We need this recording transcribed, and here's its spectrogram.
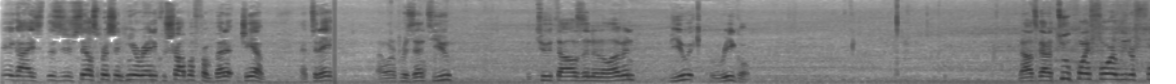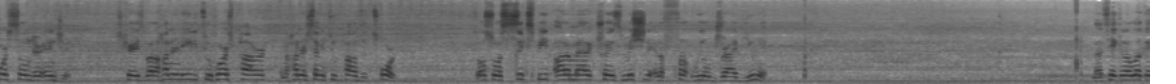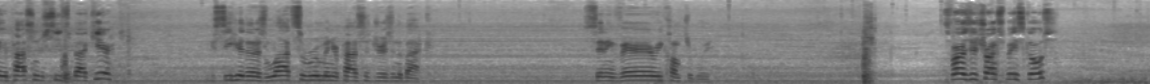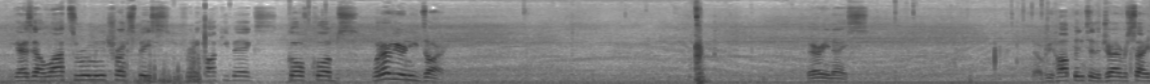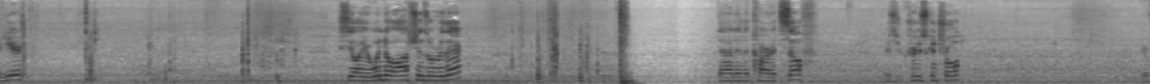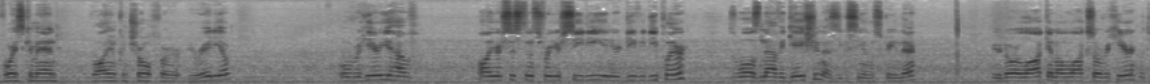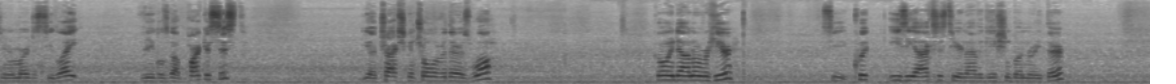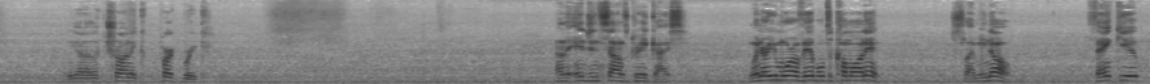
Hey guys, this is your salesperson here, Randy Khushaba from Bennett GM. And today, I want to present to you the 2011 Buick Regal. Now it's got a 2.4 liter four cylinder engine, which carries about 182 horsepower and 172 pounds of torque. It's also a six speed automatic transmission and a front wheel drive unit. Now taking a look at your passenger seats back here, you can see here that there's lots of room in your passengers in the back. Sitting very comfortably. As far as your trunk space goes, you guys got lots of room in your trunk space for any hockey bags, golf clubs, whatever your needs are. Very nice. We hop into the driver's side here, See all your window options over there. Down in the car itself, there's your cruise control, your voice command, volume control for your radio. Over here you have all your systems for your CD and your DVD player, as well as navigation, as you can see on the screen there. Your door lock and unlocks over here with your emergency light. Vehicle's got park assist. You got traction control over there as well. Going down over here, see quick, easy access to your navigation button right there. You got electronic park brake. Now the engine sounds great guys. When are you more available to come on in? Just let me know. Thank you.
